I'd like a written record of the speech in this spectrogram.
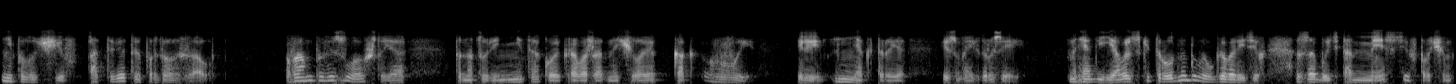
не получив ответа, продолжал. «Вам повезло, что я по натуре не такой кровожадный человек, как вы или некоторые из моих друзей. Мне дьявольски трудно было уговорить их забыть о мести, впрочем,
